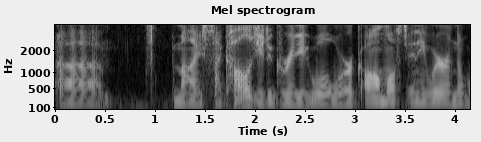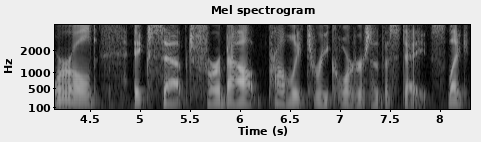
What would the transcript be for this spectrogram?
uh, my psychology degree will work almost anywhere in the world except for about probably three quarters of the states. Like,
